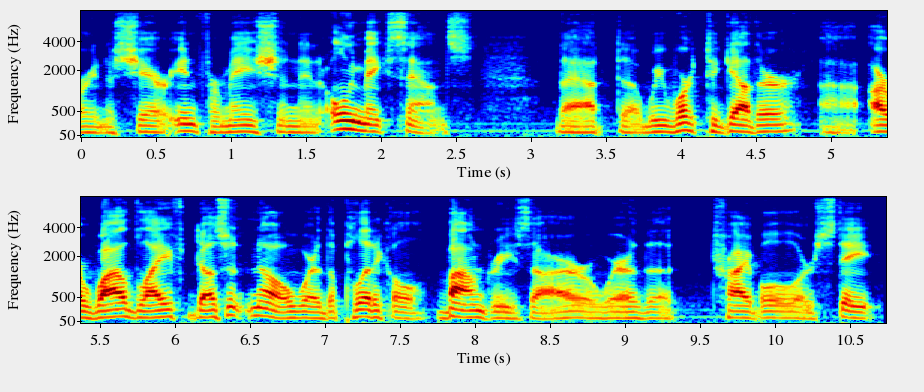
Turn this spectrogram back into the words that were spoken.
we're going to share information, and it only makes sense that uh, we work together. Uh, our wildlife doesn't know where the political boundaries are or where the tribal or state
